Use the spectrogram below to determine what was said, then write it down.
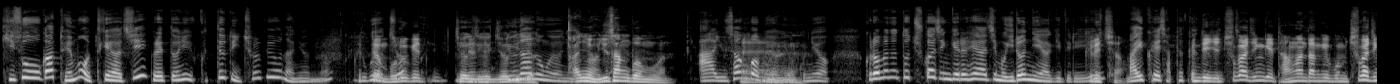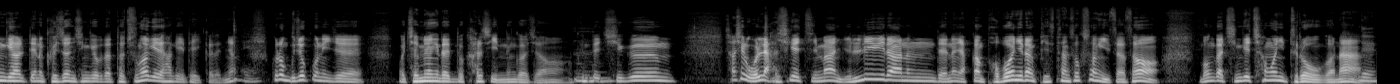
기소가 되면 어떻게 하지? 그랬더니 그때도 이철규 의원 아니었나? 그때? 모르겠 저기 저기 저기 윤한홍 의원이. 아니요 유상범 의원. 아 유상범 네. 의원이었군요. 그러면은 또 추가 징계를 해야지 뭐 이런 이야기들이 그렇죠. 마이크에 잡혔던. 근데 이제 추가 징계 당원 단계 보면 추가 징계 할 때는 그 전 징계보다 더 중하게 하게 돼 있거든요. 네. 그럼 무조건 이제 뭐 제명이라도 갈 수 있는 거죠. 근데 음. 지금 사실 원래 아시겠지만 윤리위라는 데는 약간 법원이랑 비슷한 속성이 있어서 뭔가 징계 청원이 들어오거나 네.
